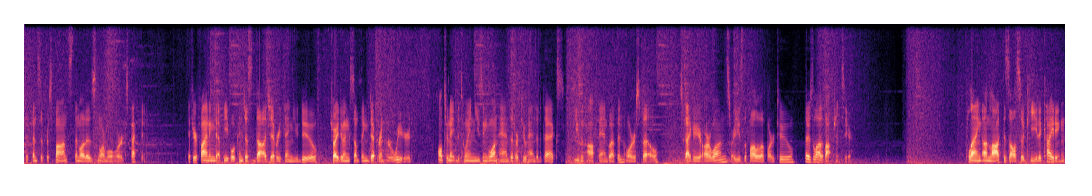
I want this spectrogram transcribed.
defensive response than what is normal or expected. If you're finding that people can just dodge everything you do, try doing something different or weird. Alternate between using one-handed or two-handed attacks, use an offhand weapon or a spell, stagger your R1s or use the follow-up R2, there's a lot of options here. Playing Unlocked is also key to kiting,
